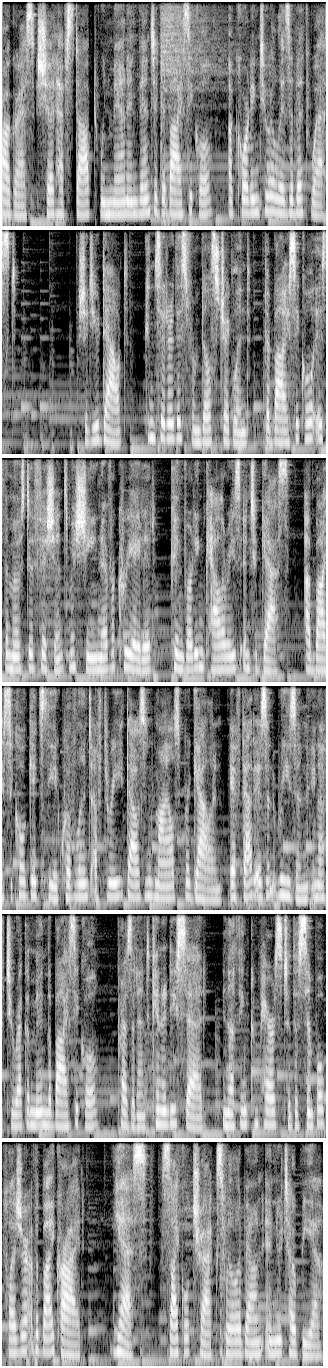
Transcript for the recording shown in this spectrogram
Progress should have stopped when man invented the bicycle, according to Elizabeth West. Should you doubt, Consider this from Bill Strickland The bicycle is the most efficient machine ever created, converting calories into gas. A bicycle gets the equivalent of 3,000 miles per gallon. If that isn't reason enough to recommend the bicycle, President Kennedy said, nothing compares to the simple pleasure of a bike ride. Yes, cycle tracks will abound in utopia.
